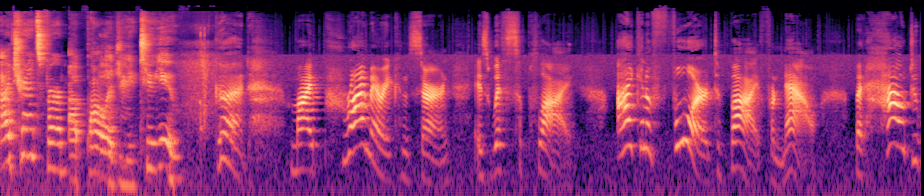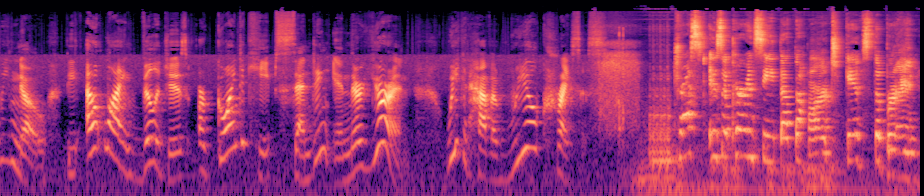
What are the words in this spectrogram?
I transfer Apology. to you. Good. My primary concern is with supply. I can afford to buy for now, but how do we know the outlying villages are going to keep sending in their urine? We could have a real crisis. Trust is a currency that the Heart. gives the Brain.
